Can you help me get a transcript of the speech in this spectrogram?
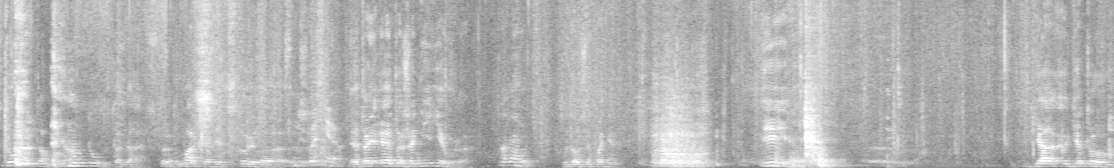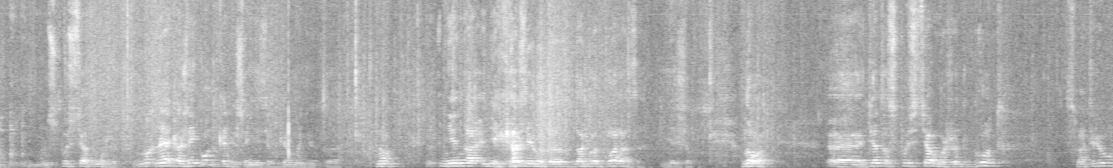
стоил там, ерунду тогда, стоил, марка ведь стоила, Непонятно. это, это же не евро. Вот, вы должны понять. И э, я где-то спустя, может, ну, я каждый год, конечно, ездил в Германию, но не, на, не каждый год, а на год два раза ездил. Но э, где-то спустя, может, год, смотрю,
